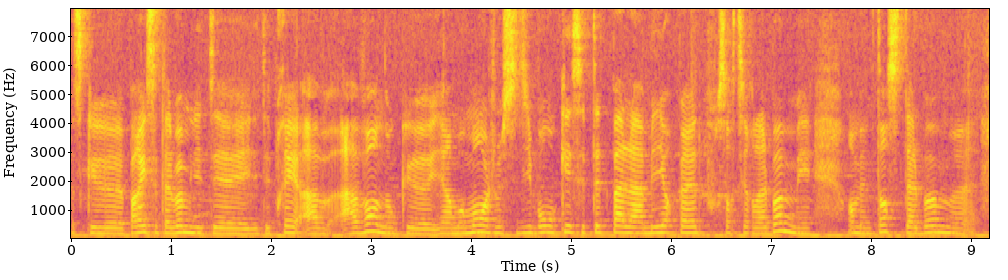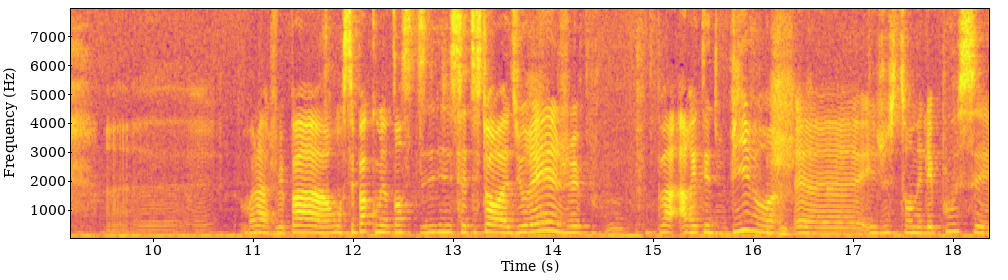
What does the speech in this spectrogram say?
Parce que pareil, cet album, il était, il était prêt av- avant, donc euh, il y a un moment où je me suis dit, bon ok, c'est peut-être pas la meilleure période pour sortir l'album, mais en même temps, cet album, euh, euh, voilà, je vais pas, on sait pas combien de temps cette, histoire va durer, je vais pas arrêter de vivre et juste tourner les pouces et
